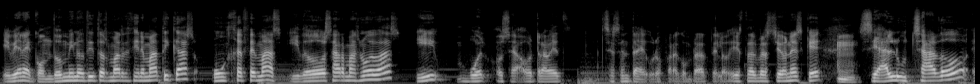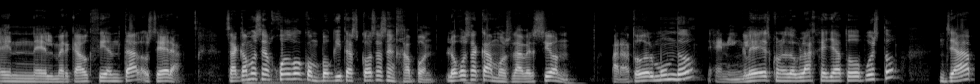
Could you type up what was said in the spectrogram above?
y viene con dos minutitos más de cinemáticas, un jefe más y dos armas nuevas y, o sea, otra vez 60 euros para comprártelo. Y estas versiones que mm. se ha luchado en el mercado occidental, o sea, era, sacamos el juego con poquitas cosas en Japón, luego sacamos la versión para todo el mundo, en inglés, con el doblaje ya todo puesto, ya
